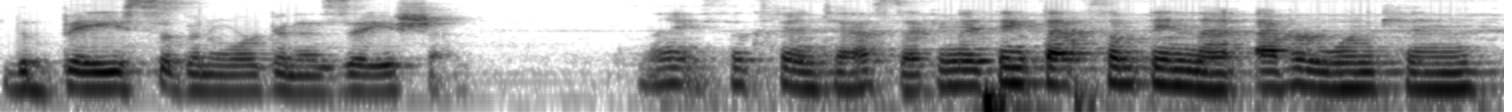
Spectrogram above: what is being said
the base of an organization. Nice, that's fantastic. And I think that's something that everyone can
